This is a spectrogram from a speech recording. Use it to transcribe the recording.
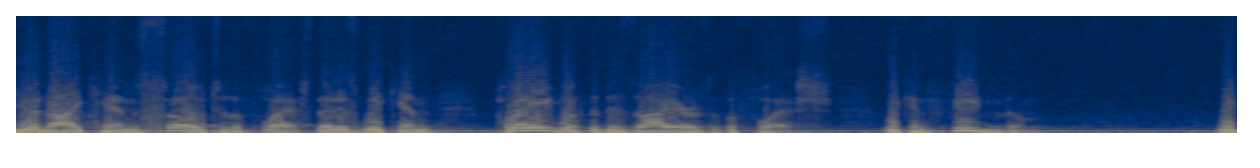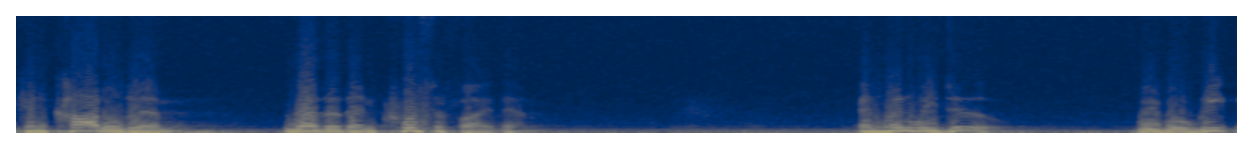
You and I can sow to the flesh. That is, we can play with the desires of the flesh. We can feed them. We can coddle them rather than crucify them. And when we do, we will reap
